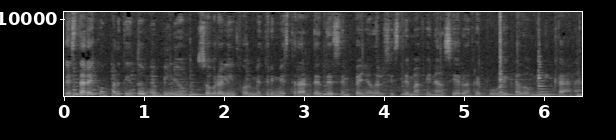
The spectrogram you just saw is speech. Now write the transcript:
le estaré compartiendo mi opinión sobre el informe trimestral del desempeño del sistema financiero en República Dominicana.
